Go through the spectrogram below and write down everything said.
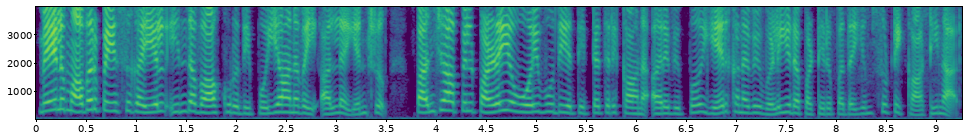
மேலும் அவர் பேசுகையில் இந்த வாக்குறுதி பொய்யானவை அல்ல என்றும் பஞ்சாபில் பழைய ஓய்வூதிய திட்டத்திற்கான அறிவிப்பு ஏற்கனவே வெளியிடப்பட்டிருப்பதையும் சுட்டிக்காட்டினார்.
